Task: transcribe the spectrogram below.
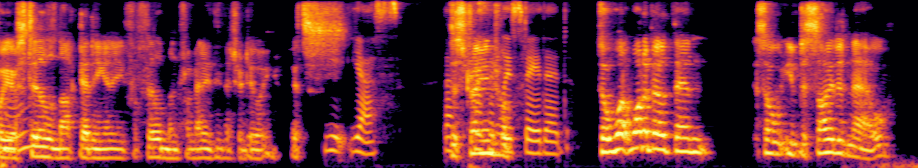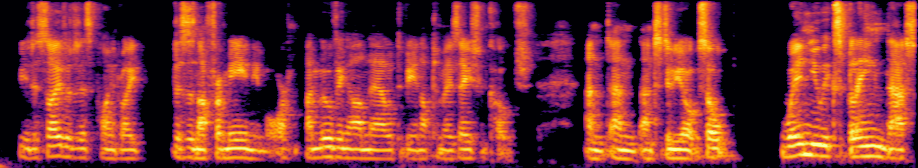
but mm-hmm. you're still not getting any fulfillment from anything that you're doing. It's y- yes, that's it's strange perfectly one. stated. So what what about then? So you've decided now. You decided at this point, right? This is not for me anymore. I'm moving on now to be an optimization coach, and and and to do yoga. So when you explained that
